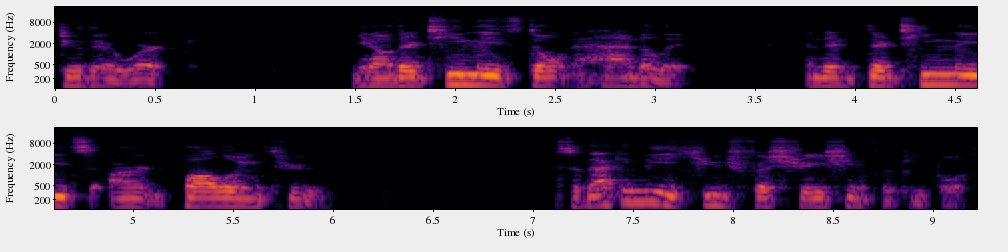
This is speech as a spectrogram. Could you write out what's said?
do their work. You know, their teammates don't handle it, and their their teammates aren't following through so that can be a huge frustration for people.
